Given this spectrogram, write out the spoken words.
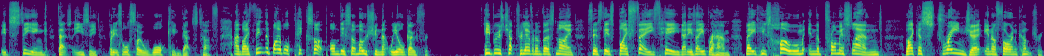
It's seeing that's easy, but it's also walking that's tough. And I think the Bible picks up on this emotion that we all go through. Hebrews chapter 11 and verse 9 says this By faith, he, that is Abraham, made his home in the promised land like a stranger in a foreign country.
